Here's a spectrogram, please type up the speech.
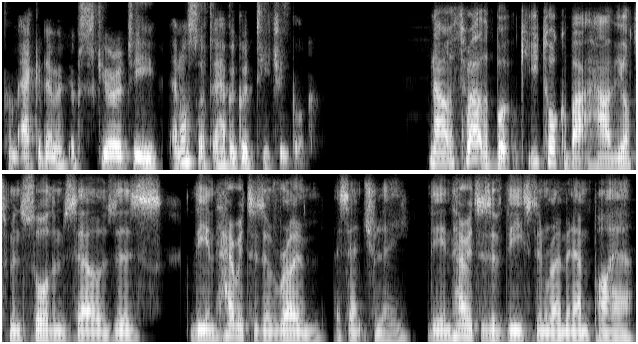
from academic obscurity and also to have a good teaching book now, throughout the book, you talk about how the Ottomans saw themselves as the inheritors of Rome, essentially, the inheritors of the Eastern Roman Empire.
